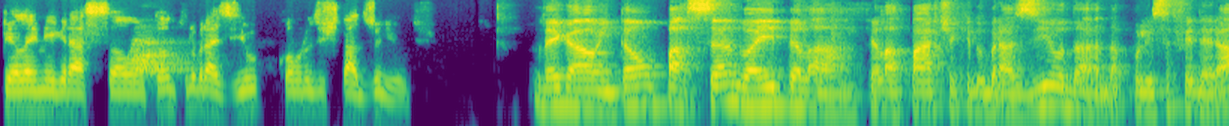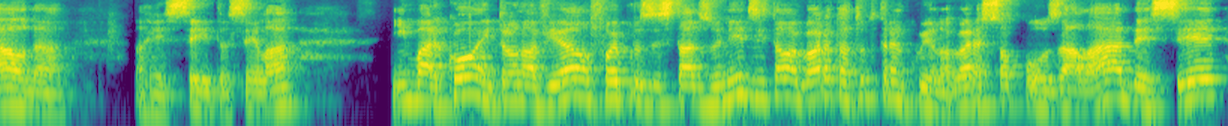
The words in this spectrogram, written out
pela imigração, tanto no Brasil como nos Estados Unidos. Legal. Então, passando aí pela, pela parte aqui do Brasil, da, da Polícia Federal, da, da Receita, sei lá, embarcou, entrou no avião, foi para os Estados Unidos, então agora está tudo tranquilo. Agora é só pousar lá, descer,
